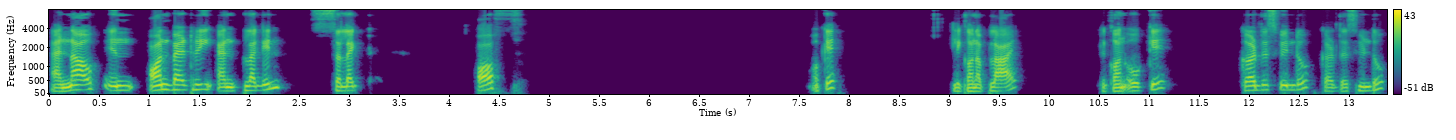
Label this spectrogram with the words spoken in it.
And now in on battery and plug-in, select off okay? Click on apply. Click on ok. Cut this window. Cut this window.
